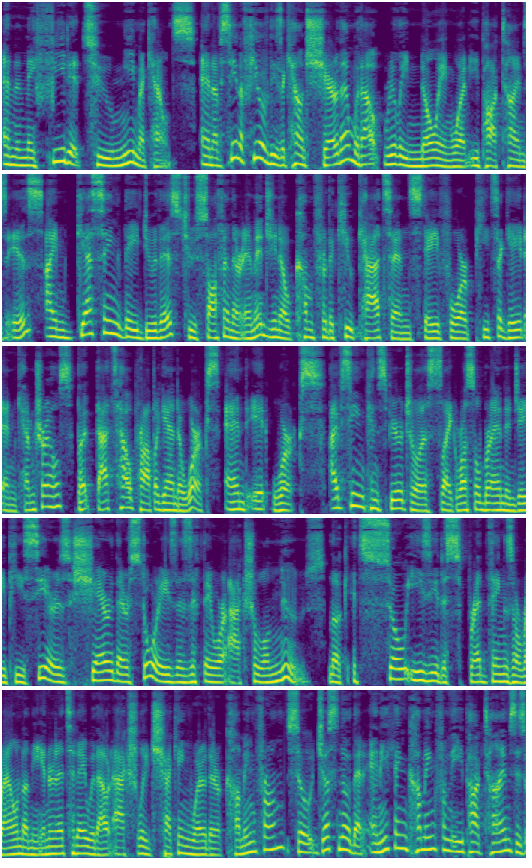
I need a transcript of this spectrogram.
and then they feed it to meme accounts. And I've seen a few of these accounts share them without really knowing what Epoch Times is. I'm guessing they do this to soften their image, you know, come for the cute cats and stay for Pizzagate and chemtrails. But that's how propaganda works, and it works. I've seen conspiritualists like Russell Brand and JP Sears share their stories as if they were actual news. Look, it's so easy easy to spread things around on the internet today without actually checking where they're coming from. So just know that anything coming from the Epoch Times is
